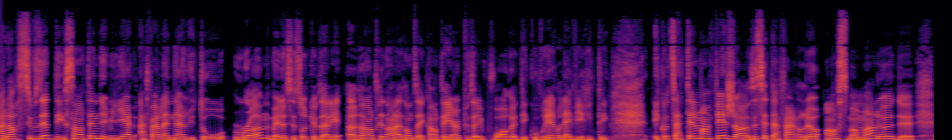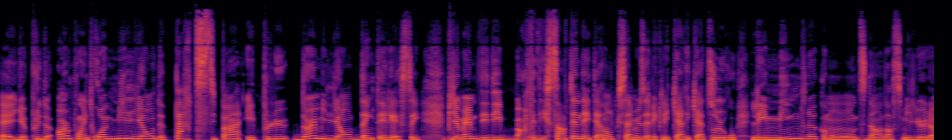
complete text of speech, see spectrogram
Alors, si vous êtes des centaines de milliers à, à faire la Naruto Run, ben là, c'est sûr que vous allez rentrer dans la zone 51 puis vous allez pouvoir euh, découvrir la vérité. Écoute, ça a tellement fait jaser cette affaire-là. En ce moment, là, euh, il y a plus de 1,3 million de participants et plus d'un million d'intéressés. Puis il y a même des, des, en fait, des centaines d'internautes qui s'amusent avec les caricatures ou les memes, là, comme on dit dans, dans ce milieu-là,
